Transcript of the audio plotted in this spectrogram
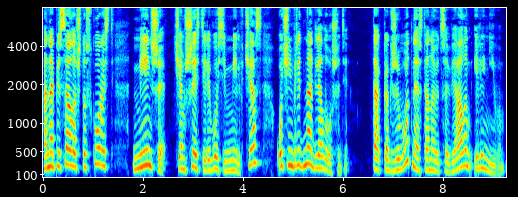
Она писала, что скорость меньше, чем 6 или 8 миль в час, очень вредна для лошади, так как животное становится вялым и ленивым.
